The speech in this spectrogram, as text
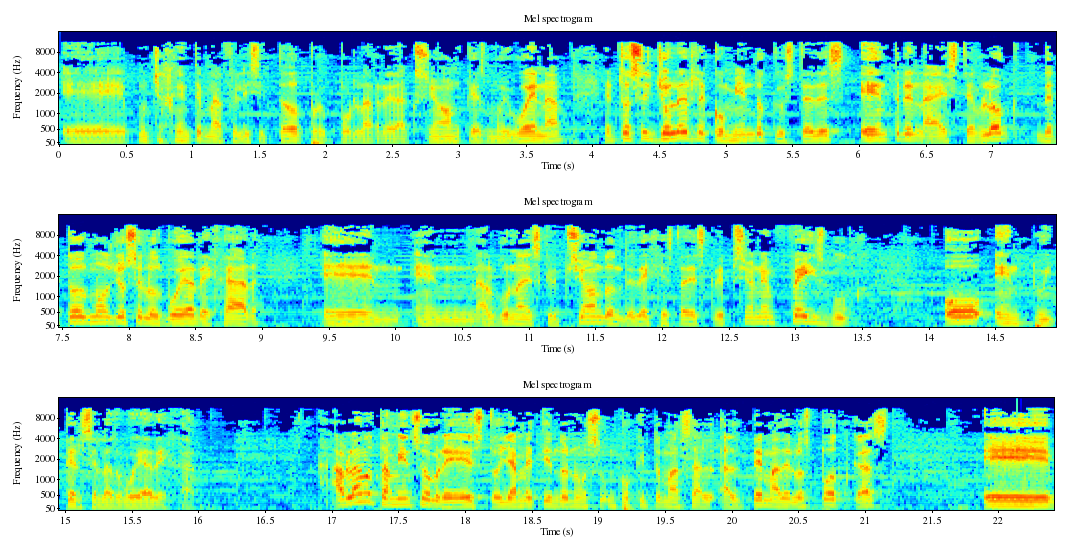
eh, mucha gente me ha felicitado por, la redacción que es muy buena. Entonces yo les recomiendo que ustedes entren a este blog. De todos modos yo se los voy a dejar en, en alguna descripción donde deje esta descripción en Facebook o en Twitter se las voy a dejar. Hablando también sobre esto, ya metiéndonos un poquito más al, tema de los podcasts, eh,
